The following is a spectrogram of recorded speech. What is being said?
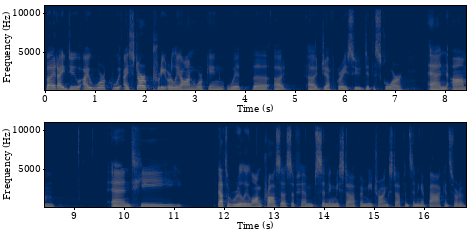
but I do. I work. With, I start pretty early on working with the uh, uh, Jeff Grace who did the score, and um, and he. That's a really long process of him sending me stuff and me trying stuff and sending it back and sort of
